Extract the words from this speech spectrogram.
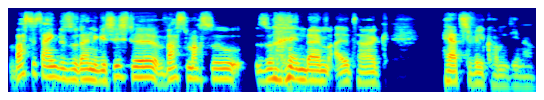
Was ist eigentlich so deine Geschichte? Was machst du so in deinem Alltag? Herzlich willkommen, Dina.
